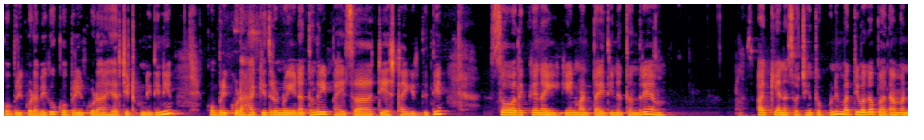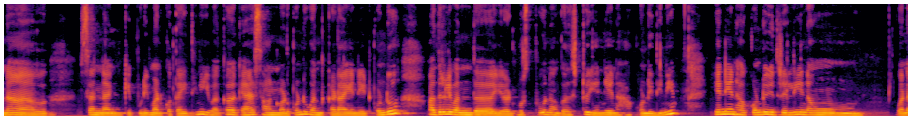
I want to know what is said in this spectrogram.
ಕೊಬ್ಬರಿ ಕೂಡ ಬೇಕು. ಕೊಬ್ಬರಿ ಕೂಡ ಹೆರ್ಚಿಟ್ಕೊಂಡಿದ್ದೀನಿ ಕೊಬ್ಬರಿ ಕೂಡ ಹಾಕಿದ್ರೂ ಏನಂತಂದ್ರೆ ಈ ಪಾಯಸ ಟೇಸ್ಟ್ ಆಗಿರ್ತೈತಿ. ಸೊ ಅದಕ್ಕೆ ನಾ ಈಗ ಏನು ಮಾಡ್ತಾಯಿದ್ದೀನಿ ಅಂತಂದರೆ ಅಕ್ಕಿಯನ್ನು ಸ್ವಚ್ಛಗೆ ತೊಗೊಂಡು ಮತ್ತು ಇವಾಗ ಬಾದಾಮನ್ನು ಸಣ್ಣಗೆ ಪುಡಿ ಮಾಡ್ಕೊತಾ ಇದ್ದೀನಿ. ಇವಾಗ ಗ್ಯಾಸ್ ಆನ್ ಮಾಡಿಕೊಂಡು ಒಂದು ಕಡಾಯಿಯನ್ನು ಇಟ್ಕೊಂಡು ಅದರಲ್ಲಿ ಒಂದು ಎರಡು ಮೂರು ಸ್ಪೂನ್ ಆಗೋಷ್ಟು ಎಣ್ಣೆಯನ್ನು ಹಾಕ್ಕೊಂಡಿದ್ದೀನಿ. ಎಣ್ಣೆಯನ್ನು ಹಾಕ್ಕೊಂಡು ಇದರಲ್ಲಿ ನಾವು ಒಣ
